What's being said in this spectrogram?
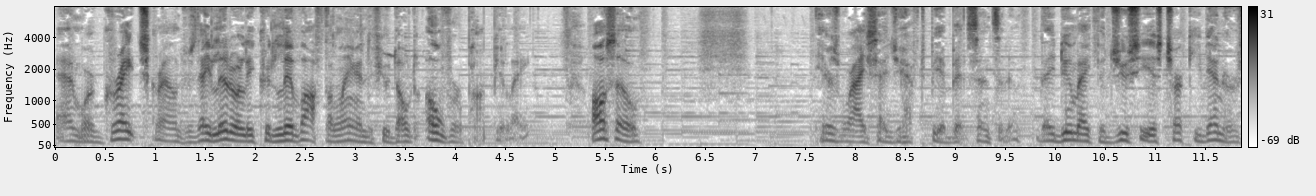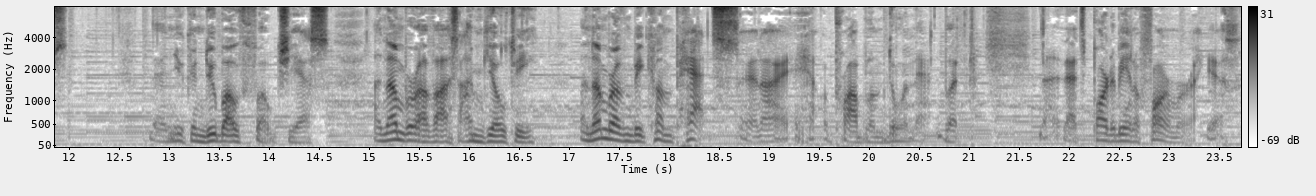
and were great scroungers. They literally could live off the land if you don't overpopulate. Also, here's where I said you have to be a bit sensitive. They do make the juiciest turkey dinners, and you can do both, folks, yes. A number of us, I'm guilty, a number of them become pets, and I have a problem doing that, but that's part of being a farmer, I guess.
